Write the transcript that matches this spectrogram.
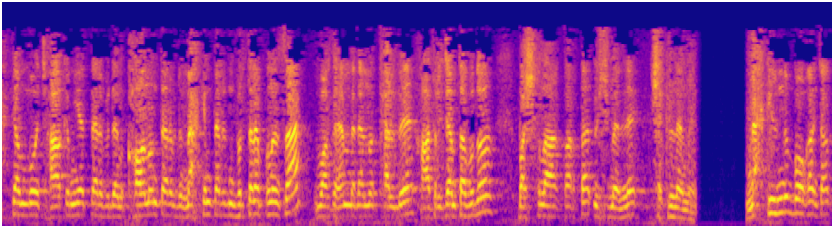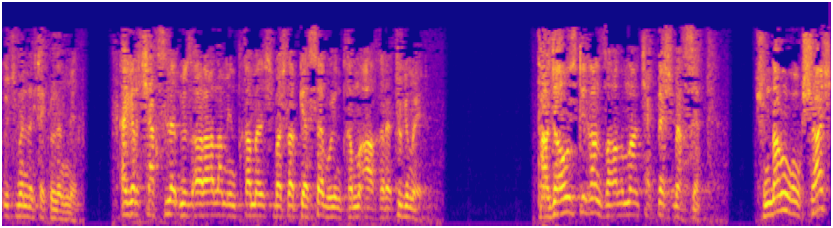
ahkam bo'yicha hokimiyat tarafidan qonun tarafidan mahkam tarafidan bir taraf qilinsa u vaqtda hamma odamni qalbi xotirjam topadi boshqalarga qarata o'chmanlik shakllanmaydi. Mahkumda bo'lgancha o'chmanlik shakllanmaydi. Agar shaxslar o'zaro intiqom olish boshlab ketsa bu intiqomni oxiri tugamaydi. Tajovuz qilgan zolimlarni cheklash maqsad. Shundan o'xshash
